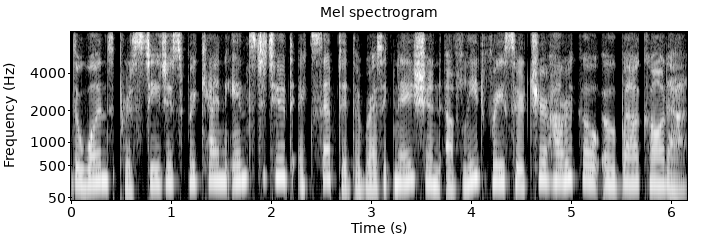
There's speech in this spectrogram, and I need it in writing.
The once prestigious Riken Institute accepted the resignation of lead researcher Haruko Obokata.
